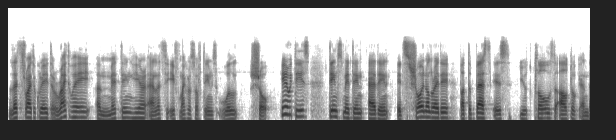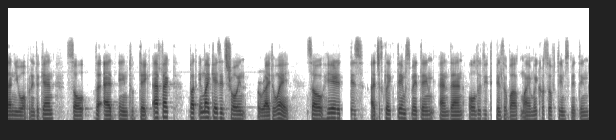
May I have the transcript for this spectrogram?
Let's try to create right away a meeting here and let's see if Microsoft Teams will show. Here it is, Teams meeting add-in. It's showing already, but the best is you close the Outlook and then you open it again. So the add-in to take effect. But in my case, it's showing right away. So here it is, I just click Teams meeting and then all the details about my Microsoft Teams meeting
